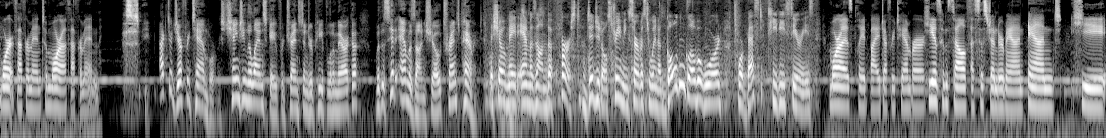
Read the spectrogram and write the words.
Mort Pfefferman to Maura Pfefferman. This is me. Actor Jeffrey Tambor is changing the landscape for transgender people in America with his hit Amazon show, Transparent. The show made Amazon the first digital streaming service to win a Golden Globe Award for Best TV Series. Maura is played by Jeffrey Tambor. He is himself a cisgender man, and he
